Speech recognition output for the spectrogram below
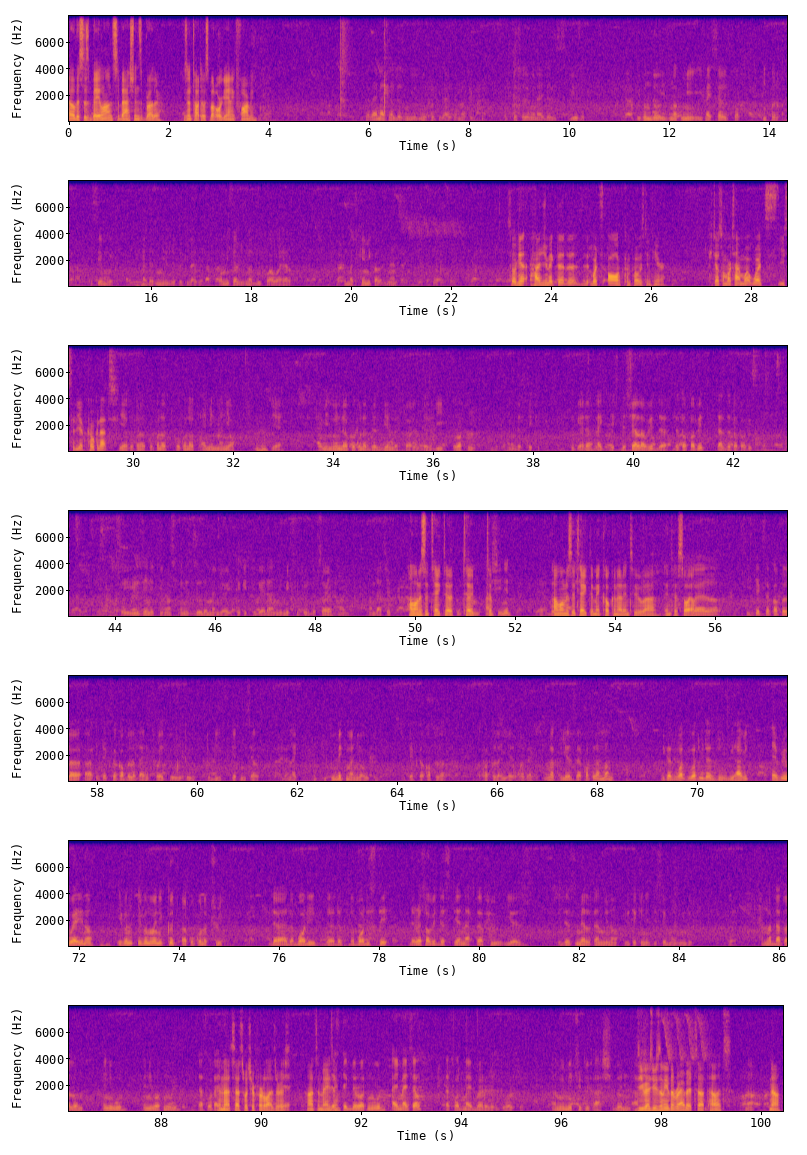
Oh, this is Balon, Sebastian's brother. He's going to talk to us about organic farming. Because I myself doesn't use no fertilizer, nothing. Especially when I just use it. Even though it's not me, if I sell it for people the same way, I doesn't use the fertilizer. For myself, it's not good for our health. Too much chemicals, man. Yeah. So again, how did you make the, the, the what's all composed in here? Can you tell us one more time what what's you said you have coconut? Yeah, coconut, coconut, coconut. I mean manure. Mhm. Yeah. I mean when the coconut does be on the soil, it does be rotten, and just take it together like this. The shell of it, the the top of it, that's the top of it. So you're using it, you know. When it's do the manure, you take it together and you mix it with the soil, and that's it. How long does it take to, Put to, to it. Yeah. how long does it take to make coconut into uh, into soil? Well, it takes a couple of uh, it takes a couple of times for it to to to be getting self like to, to make manure with it. It takes a couple of a couple of years, whatever. Not years, a couple of months. Because what what we just do, we have it everywhere, you know. Even even when you cut a coconut tree, the the body the, the the body stay. The rest of it does stay, and after a few years, it does melt, and you know we're taking it the same when we make. Yeah. And not that alone. Any wood, any rotten wood. That's what I And just that's that's what your fertilizer is. Yeah. Oh, that's I amazing. just take the rotten wood, I myself, that's what my brother does do also. And we mix it with ash, burning ash. Do you guys use any of the rabbit uh, pellets? No. No.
